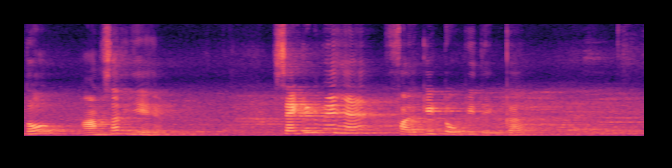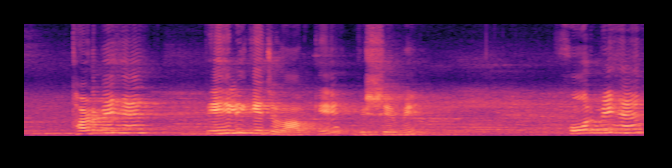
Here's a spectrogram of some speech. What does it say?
तो आंसर ये है। सेकंड में है, फर की टोपी देखकर। थर्ड में है पहली के जवाब के विषय में। फोर में है,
